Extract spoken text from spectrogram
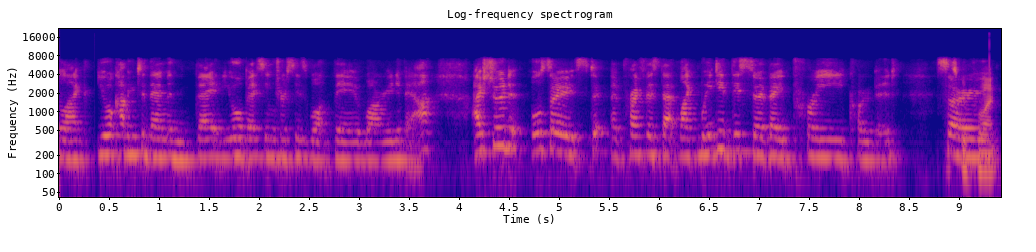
like you're coming to them and they, your best interest is what they're worried about. I should also st- preface that like we did this survey pre-COVID. So That's a good point.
